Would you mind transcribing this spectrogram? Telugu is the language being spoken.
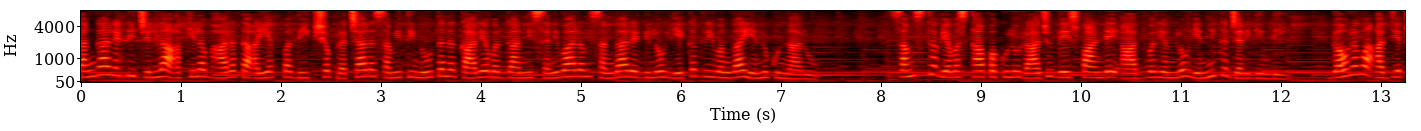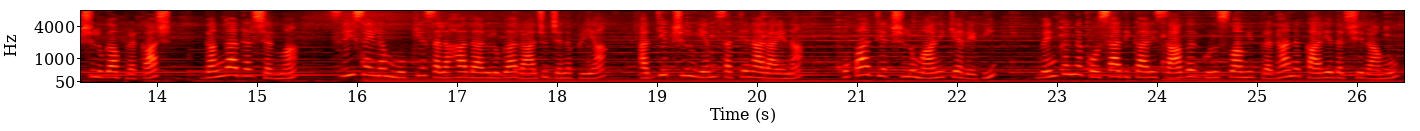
సంగారెడ్డి జిల్లా అఖిల భారత అయ్యప్ప దీక్ష ప్రచార సమితి నూతన కార్యవర్గాన్ని శనివారం సంగారెడ్డిలో ఏకగ్రీవంగా ఎన్నుకున్నారు. సంస్థ వ్యవస్థాపకులు రాజు దేశ్పాండే ఆధ్వర్యంలో ఎన్నిక జరిగింది. గౌరవ అధ్యక్షులుగా ప్రకాష్ గంగాధర్ శర్మ శ్రీశైలం ముఖ్య సలహాదారులుగా రాజు జనప్రియ అధ్యక్షులు ఎం సత్యనారాయణ ఉపాధ్యక్షులు మాణిక్యరెడ్డి వెంకన్న కోశాధికారి సాగర్ గురుస్వామి ప్రధాన కార్యదర్శి రాము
